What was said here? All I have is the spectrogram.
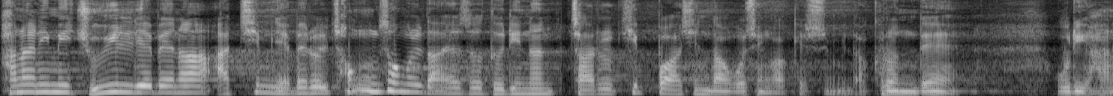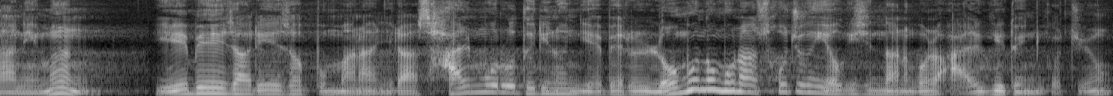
하나님이 주일 예배나 아침 예배를 정성을 다해서 드리는 자를 기뻐하신다고 생각했습니다. 그런데 우리 하나님은 예배 자리에서뿐만 아니라 삶으로 드리는 예배를 너무너무나 소중히 여기신다는 걸 알게 된 거죠.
